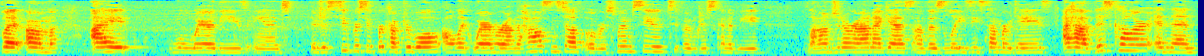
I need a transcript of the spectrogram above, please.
But um, I will wear these and they're just super, super comfortable. I'll like wear them around the house and stuff over swimsuits if I'm just going to be lounging around, I guess, on those lazy summer days. I have this color and then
